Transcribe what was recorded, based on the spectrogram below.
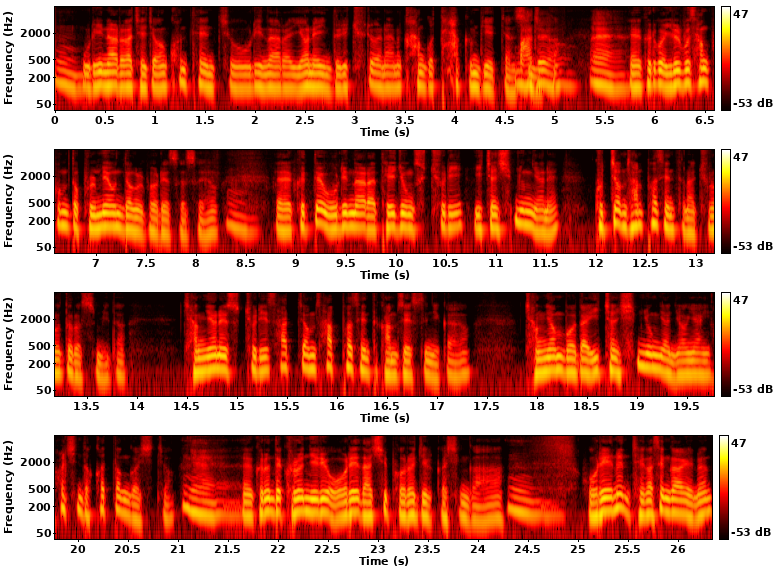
음. 우리나라가 제정한 콘텐츠, 우리나라 연예인들이 출연하는 광고 다 금지했지 않습니까? 맞아요. 예. 예, 그리고 일부 상품도 불매 운동을 벌였었어요. 음. 예, 그때 우리나라 대중 수출이 2016년에 9.3%나 줄어들었습니다. 작년에 수출이 4.4% 감소했으니까요. 작년보다 2016년 영향이 훨씬 더 컸던 것이죠. 예. 예, 그런데 그런 일이 올해 다시 벌어질 것인가? 음. 올해는 제가 생각에는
